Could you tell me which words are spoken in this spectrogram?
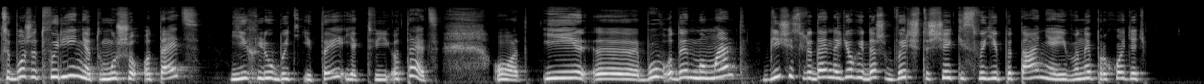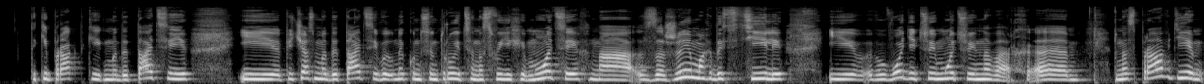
це Боже творіння, тому що отець їх любить і ти, як твій отець. От. І е, був один момент: більшість людей на йогу йде, щоб вирішити ще якісь свої питання, і вони проходять. Такі практики, як медитації, і під час медитації вони концентруються на своїх емоціях, на зажимах десь в тілі і виводять цю емоцію наверх. Е, насправді,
